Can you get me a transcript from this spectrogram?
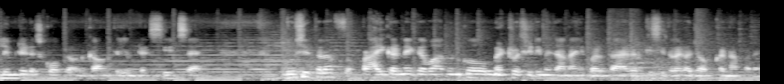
लिमिटेड स्कोप है उनका उनके लिमिटेड सीट्स है। दूसरी तरफ़ पढ़ाई करने के बाद उनको मेट्रो सिटी में जाना ही पड़ता है, अगर किसी तरह का जॉब करना पड़े।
